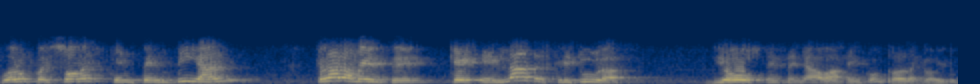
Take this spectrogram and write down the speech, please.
fueron personas que entendían claramente que en las escrituras Dios enseñaba en contra de la esclavitud.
